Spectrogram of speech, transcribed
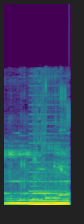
Música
